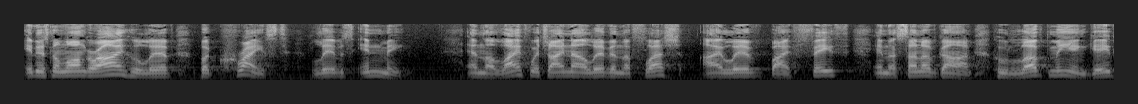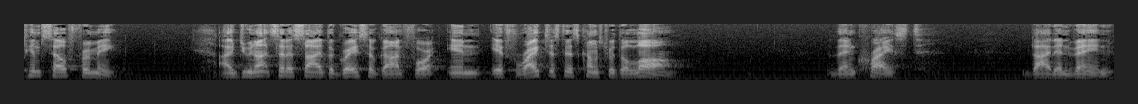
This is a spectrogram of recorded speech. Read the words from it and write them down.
It is no longer I who live, but Christ lives in me. And the life which I now live in the flesh, I live by faith in the Son of God, who loved me and gave himself for me. I do not set aside the grace of God, for in if righteousness comes through the law, then Christ died in vain.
